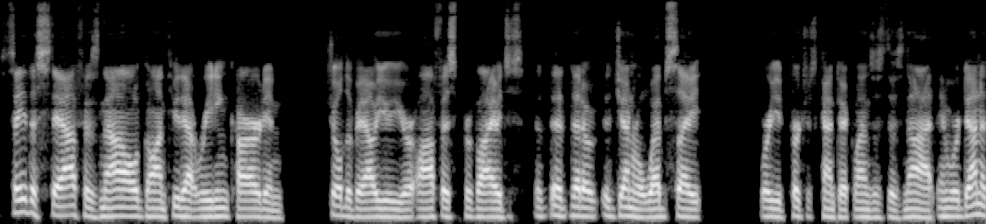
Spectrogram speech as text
say the staff has now gone through that reading card and showed the value your office provides that, that a, a, general website where you'd purchase contact lenses does not, and we're done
